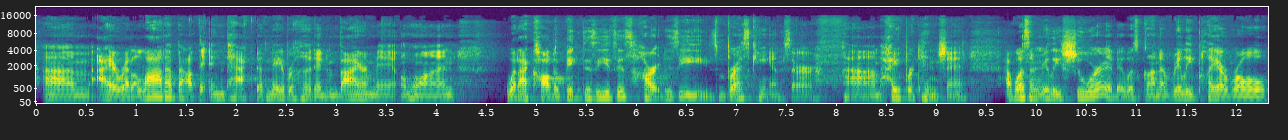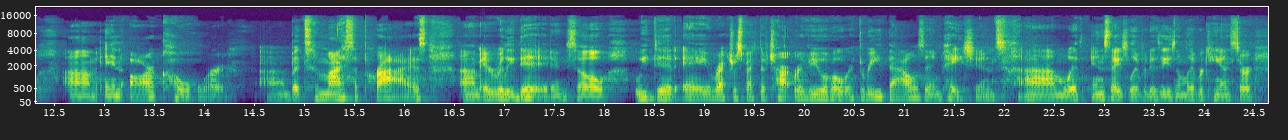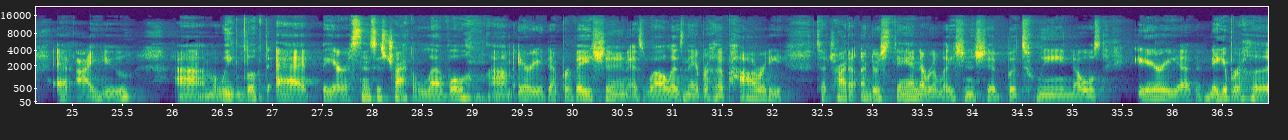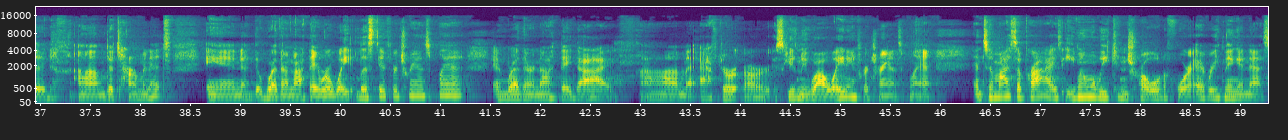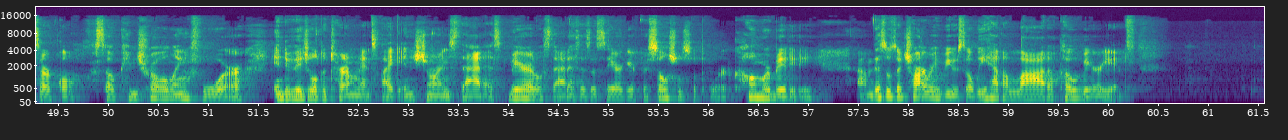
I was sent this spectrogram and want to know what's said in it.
Um, I read a lot about the impact of neighborhood and environment on what I call the big diseases heart disease, breast cancer, um, hypertension. I wasn't really sure if it was going to really play a role um, in our cohort. Uh, but to my surprise, um, it really did. And so we did a retrospective chart review of over 3,000 patients um, with end stage liver disease and liver cancer at IU. Um, we looked at their census tract level, um, area deprivation, as well as neighborhood poverty to try to understand the relationship between those area, the neighborhood um, determinants, and the, whether or not they were waitlisted for transplant and whether or not they died um, after, or excuse me, while waiting for transplant. And to my surprise, even when we controlled for everything in that circle, so controlling for individual determinants like insurance status, marital status as a surrogate for social support, comorbidity, um, this was a chart review, so we had a lot of covariates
